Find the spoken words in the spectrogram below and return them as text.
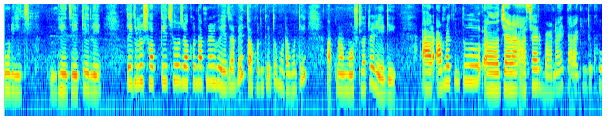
মরিচ ভেজে, টেলে, তো এগুলো সব কিছু যখন আপনার হয়ে যাবে, তখন কিন্তু মোটামুটি আপনার মশলাটা রেডি আর আমরা কিন্তু যারা আচার বানাই তারা কিন্তু খুব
